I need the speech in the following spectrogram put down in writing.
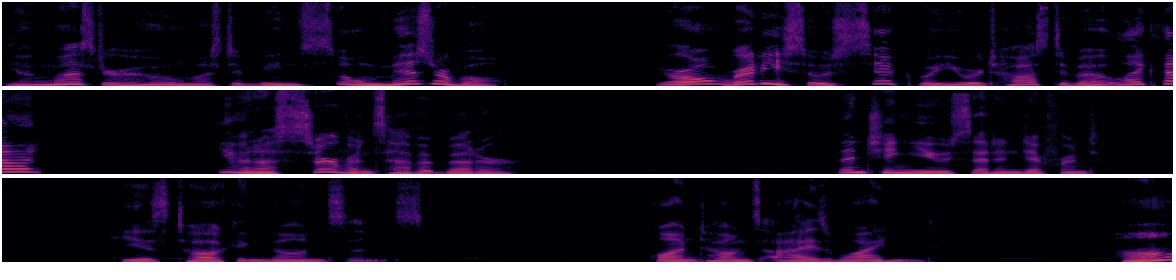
Young Master Hu must have been so miserable. You're already so sick, but you were tossed about like that? Even us servants have it better. Lin Qing Yu said indifferent. He is talking nonsense. Huan Tong's eyes widened. Huh?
